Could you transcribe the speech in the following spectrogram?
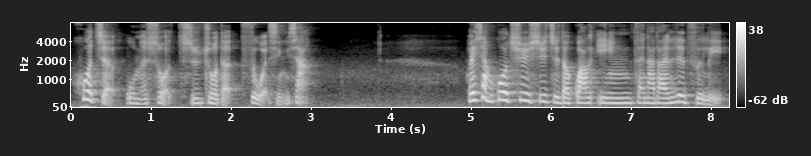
或者我们所执着的自我形象。回想过去虚掷的光阴，在那段日子里。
